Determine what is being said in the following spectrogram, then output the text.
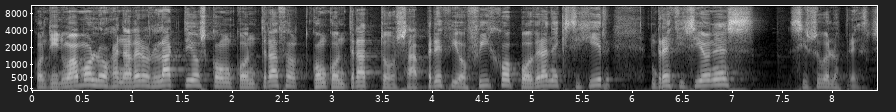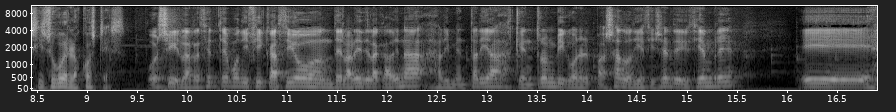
Continuamos, los ganaderos lácteos con, con contratos a precio fijo podrán exigir rescisiones si suben los precios, si suben los costes. Pues sí, la reciente modificación de la ley de la cadena alimentaria que entró en vigor el pasado 16 de diciembre eh,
